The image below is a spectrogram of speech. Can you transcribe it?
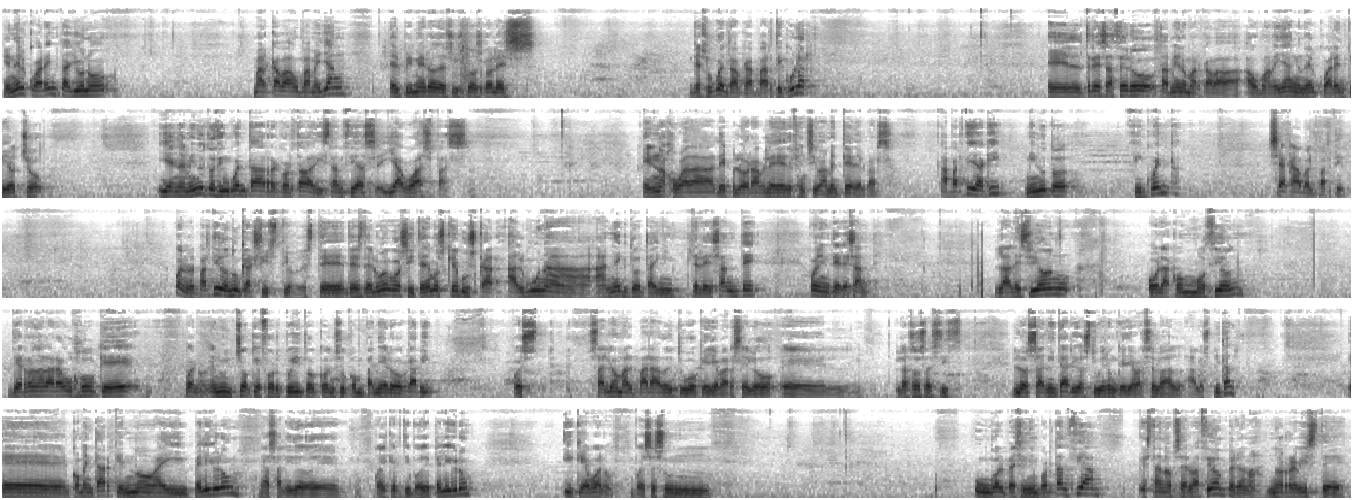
en el 41 marcaba Aubameyang el primero de sus dos goles de su cuenta particular. El 3 a 0 también lo marcaba Aubameyang en el 48 y en el minuto 50 recortaba distancias Iago Aspas en una jugada deplorable defensivamente del Barça. A partir de aquí, minuto 50, se acaba el partido. Bueno, el partido nunca existió. Desde, desde luego, si tenemos que buscar alguna anécdota interesante, pues interesante. La lesión o la conmoción de Ronald Araujo que, bueno, en un choque fortuito con su compañero Gaby, pues salió mal parado y tuvo que llevárselo, los, los, sanitarios tuvieron que llevárselo al, hospital. Eh, comentar que no hay peligro, ha salido de cualquier tipo de peligro y que, bueno, pues es un, un golpe sin importancia, está en observación, pero no, no reviste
